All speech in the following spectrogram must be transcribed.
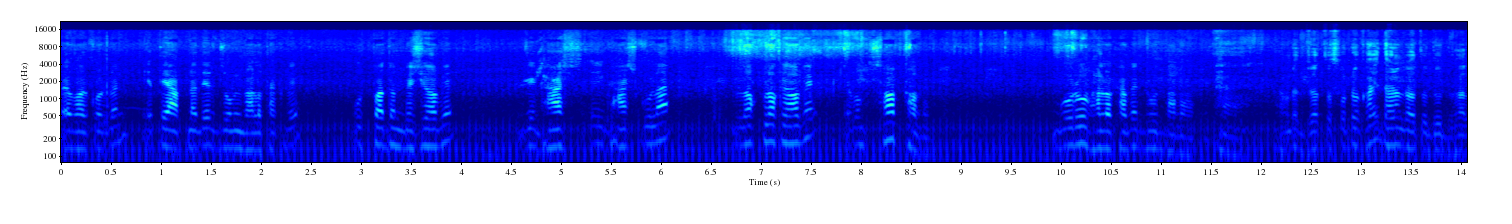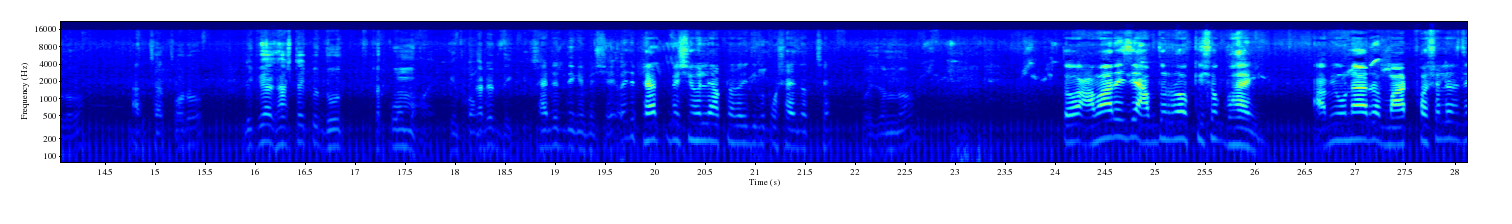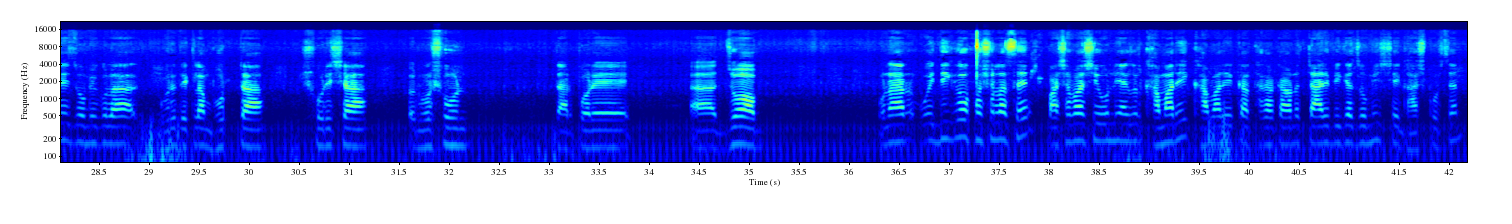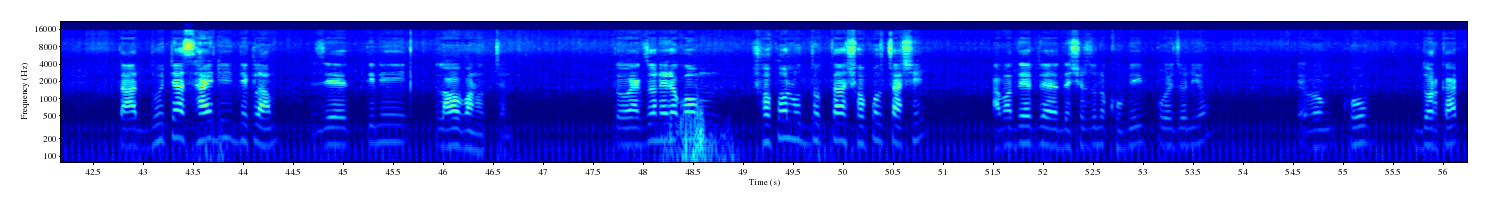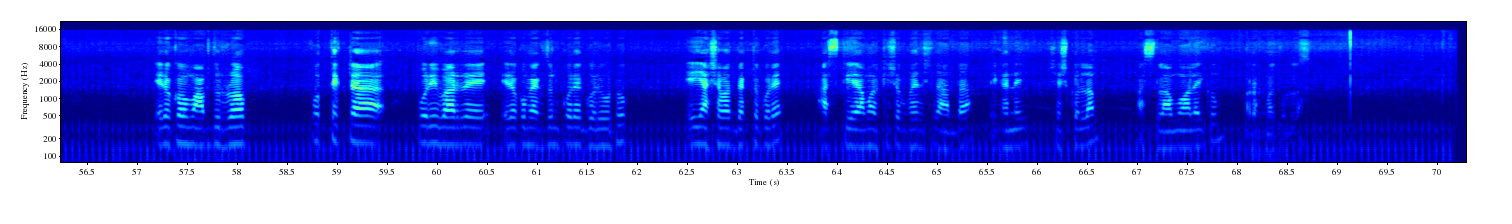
ব্যবহার করবেন। এতে আপনাদের জমি ভালো থাকবে উৎপাদন বেশি হবে যে ঘাস এই ঘাসগুলা লকলকে হবে এবং সফট হবে। গরু ভালো খাবে দুধ ভালো হবে। হ্যাঁ যত ছোট খাই ধরেন তত দুধ ভালো আচ্ছা তারপরও লিপিয়া ঘাসটা একটু দুধটা কম হয় কিন্তু। ফ্যাটের দিক। ফ্যাটের দিকে বেশি ওই যে ফ্যাট বেশি হলে আপনার ওইদিকে পোষায় যাচ্ছে ওই জন্য তো আমার এই যে আব্দুর রব কৃষক ভাই আমি ওনার মাঠ ফসলের যে জমিগুলা ঘুরে দেখলাম ভুট্টা সরিষা রসুন তারপরে জব ওনার ওই দিকেও ফসল আছে, পাশাপাশি উনি একজন খামারি। খামারি থাকার কারণে চার বিঘা জমি সে ঘাস করছেন। তার দুইটা সাইডই দেখলাম যে তিনি লাভবান হচ্ছেন। তো একজন এরকম সফল উদ্যোক্তা, সফল চাষি আমাদের দেশের জন্য খুবই প্রয়োজনীয় এবং খুব দরকার। এরকম আব্দুর রব প্রত্যেকটা পরিবারে এরকম একজন করে গড়ে উঠুক, এই আশাবাদ ব্যক্ত করে আজকে আমার কৃষক ভাইয়ের সাথে আড্ডা এখানেই শেষ করলাম। আসসালামু আলাইকুম রহমতুল্লাহ।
